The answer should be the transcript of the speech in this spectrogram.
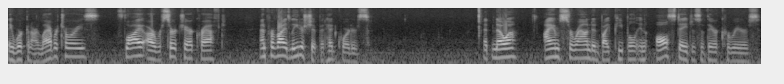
They work in our laboratories, fly our research aircraft, and provide leadership at headquarters. At NOAA, I am surrounded by people in all stages of their careers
